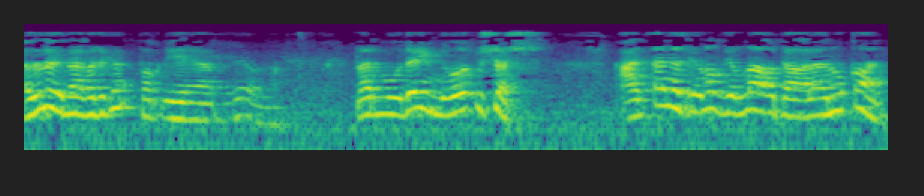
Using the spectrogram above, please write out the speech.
هذول ما بدك فرق إيه فرمودين نوت الشش عن أنس رضي الله تعالى عنه قال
